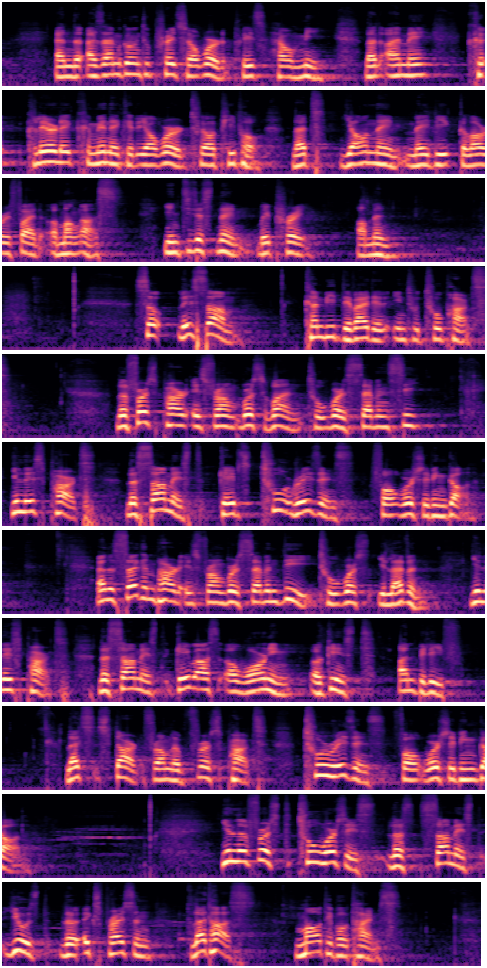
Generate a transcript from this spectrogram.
And as I'm going to preach your word, please help me that I may clearly communicate your word to your people, that your name may be glorified among us. In Jesus' name we pray. Amen. So, this psalm can be divided into two parts. The first part is from verse 1 to verse 7c. In this part, the psalmist gives two reasons for worshiping God. And the second part is from verse 7d to verse 11 in this part, the psalmist gave us a warning against unbelief. Let's start from the first part two reasons for worshiping God. In the first two verses, the psalmist used the expression, let us, multiple times.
